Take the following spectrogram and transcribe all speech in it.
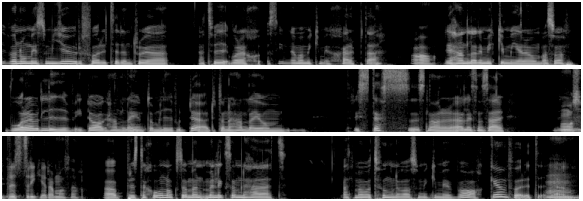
Vi var nog mer som djur förr i tiden tror jag. Att vi, våra sinnen var mycket mer skärpta. Ja, Det handlade mycket mer om, alltså våra liv idag handlar ju Mm. inte om liv och död. Utan det handlar ju om tristess snarare. Eller liksom så här, vi, man måste prestera. Måste. ja, prestation också. Men, men liksom det här att, att man var tvungen att vara så mycket mer vaken förr i tiden. Mm.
